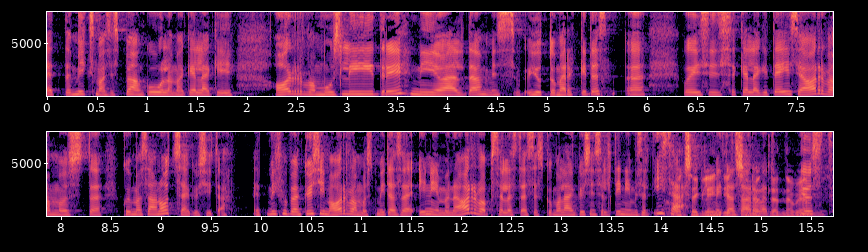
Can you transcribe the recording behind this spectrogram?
et miks ma siis pean kuulama kellegi arvamusliidri nii-öelda, mis jutumärkides või siis kellegi teise arvamust, kui ma saan otse küsida et miks ma pean küsima arvamust, mida see inimene arvab sellest asjast, kui ma lähen küsin sellelt inimeselt ise. mida sa arvad. Nagu, just.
